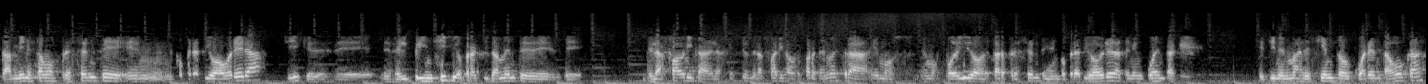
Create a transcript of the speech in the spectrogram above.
también estamos presentes en Cooperativa Obrera, ¿sí? que desde, desde el principio prácticamente de, de, la fábrica, de la gestión de la fábrica por parte nuestra, hemos, hemos podido estar presentes en Cooperativa Obrera, ten en cuenta que, que tienen más de 140 bocas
